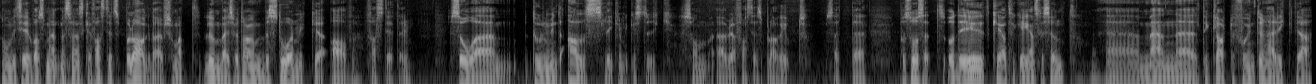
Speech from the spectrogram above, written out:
om vi ser vad som hänt med svenska fastighetsbolag då eftersom att Lundbergsföretagen består mycket av fastigheter så eh, tog de inte alls lika mycket stryk som övriga fastighetsbolag har gjort. Så att eh, på så sätt, och det kan jag tycka är ganska sunt. Eh, men eh, det är klart, du får inte den här riktiga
